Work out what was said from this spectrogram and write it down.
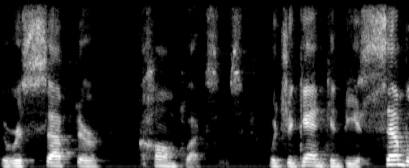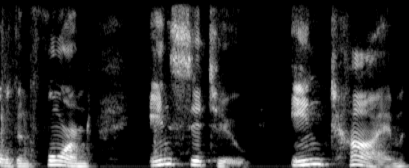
the receptor complexes, which again can be assembled and formed in situ in time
